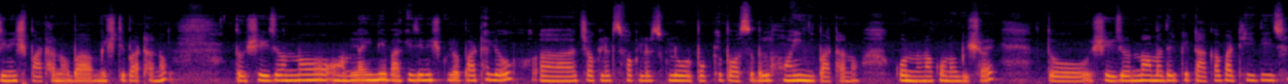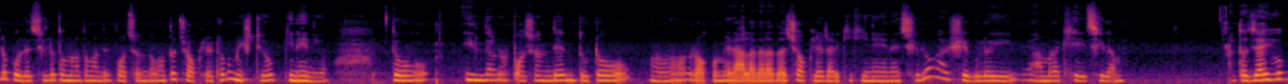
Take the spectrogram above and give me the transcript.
জিনিস পাঠানো বা মিষ্টি পাঠানো। তো সেই জন্য অনলাইনে বাকি জিনিসগুলো পাঠালেও চকলেটস ফকলেটসগুলো ওর পক্ষে পসিবল হয়নি পাঠানো কোনো না কোনো বিষয়। তো সেই জন্য আমাদেরকে টাকা পাঠিয়ে দিয়েছিল, বলেছিল তোমরা তোমাদের পছন্দ মতো চকলেট হোক, মিষ্টি হোক কিনে নিও। তো ইন্দারুর পছন্দের দুটো রকমের আলাদা আলাদা চকলেট আর কি কিনে এনেছিল আর সেগুলোই আমরা খেয়েছিলাম। তো যাই হোক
